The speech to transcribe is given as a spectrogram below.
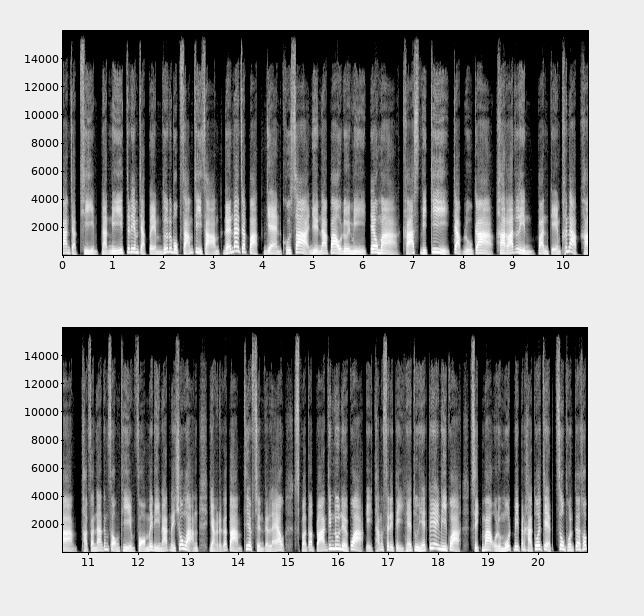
การจัดทีม นัดนี้เตรียมจัดเต็มด้วยระบบ 3-4-3และน่าจะปักแยนคูซ่ายืนหน้าเป้าโดยมีเอลมาคลาสนิกกี้กับลูก้าฮารัตลิน ปั้นเกมขนาบข้าง ทัศนะทั้งสองทีมฟอร์มไม่ดีนักในช่วงหลังอย่างไรก็ตามเทียบเชิงกันแล้วสปาร์ตาปรากที่ดูเหนือกว่า อีกทั้งสถิติเฮทูเฮดก็ยังดีกว่าซิกมาโอลูมุตมีปัญหาตัวเจ็บ ส่งผลกระทบ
